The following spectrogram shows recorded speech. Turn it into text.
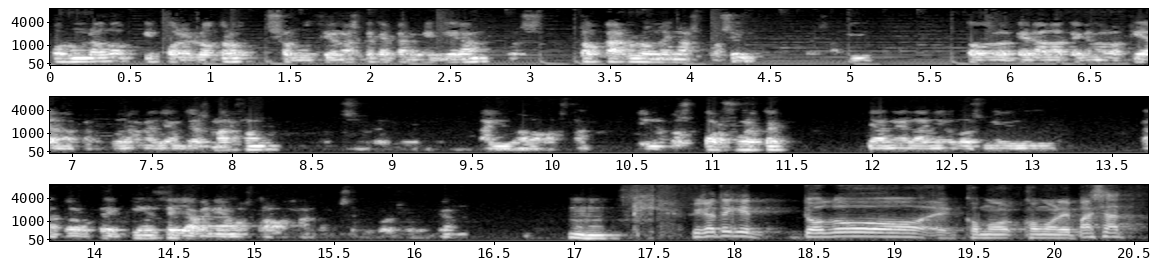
por un lado, y por el otro, soluciones que te permitieran pues, tocar lo menos posible. Pues todo lo que era la tecnología, la apertura mediante smartphone, pues, eh, ayudaba bastante. Y nosotros, por suerte, ya en el año 2014-15 ya veníamos trabajando en ese tipo de soluciones. Fíjate que todo, eh, como, como le pasa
